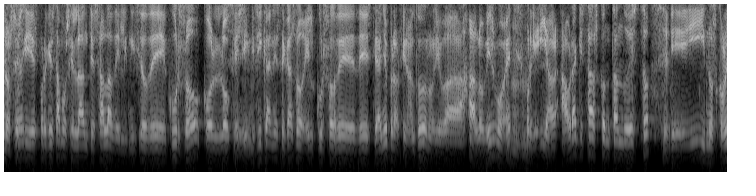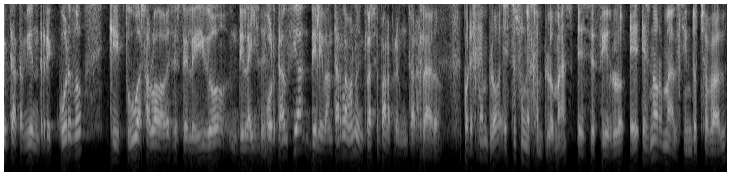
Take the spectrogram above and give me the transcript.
No sé si es porque estamos en la antesala del inicio de curso, con lo que significa en este caso el curso de, este año, pero al final todo nos lleva a lo mismo. ¿eh? porque y ahora, que estabas contando esto eh, y nos conecta también, recuerdo que tú has hablado a veces, te he leído, de la importancia de levantar la mano en clase para preguntar. Claro. Por ejemplo, este es un ejemplo más, es decir, e, es normal siendo chaval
